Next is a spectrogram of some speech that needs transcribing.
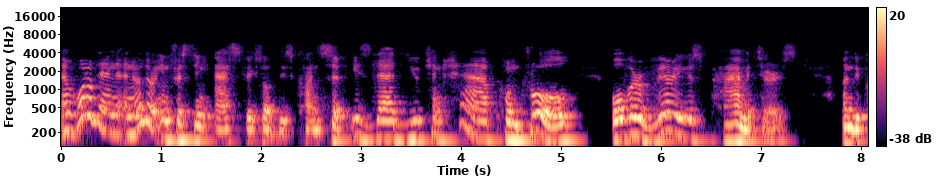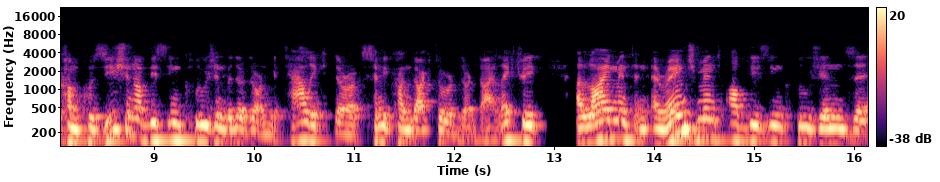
And one of the another interesting aspects of this concept is that you can have control over various parameters and the composition of this inclusion, whether they're metallic, they're semiconductor, they're dielectric, alignment and arrangement of these inclusions, uh,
